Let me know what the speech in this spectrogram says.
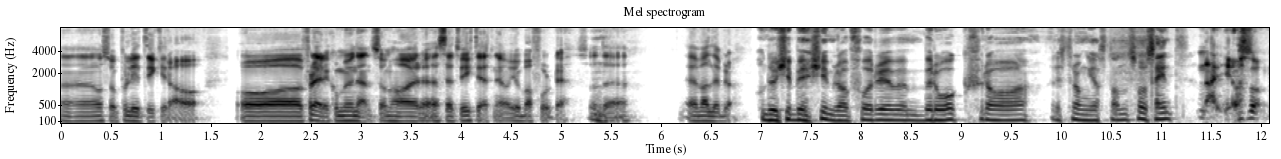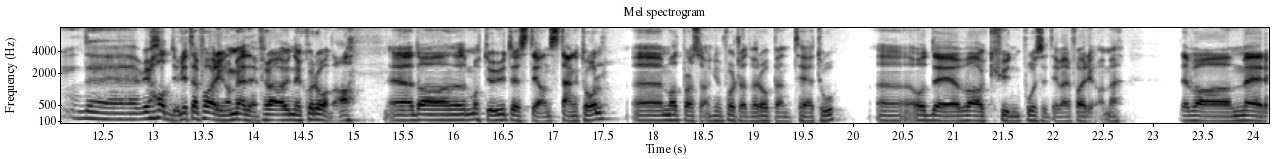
Uh, også politikere og, og flere i kommunen som har sett viktigheten i å jobbe for det. Så mm. det det er veldig bra. Og du er ikke bekymra for eh, bråk fra restaurantgjestene så seint? Nei, altså det, Vi hadde jo litt erfaringer med det fra under korona. Eh, da måtte jo utestedene stenge tolv. Eh, matplassene kunne fortsatt være åpne til to. Og det var kun positive erfaringer med. Det var mer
